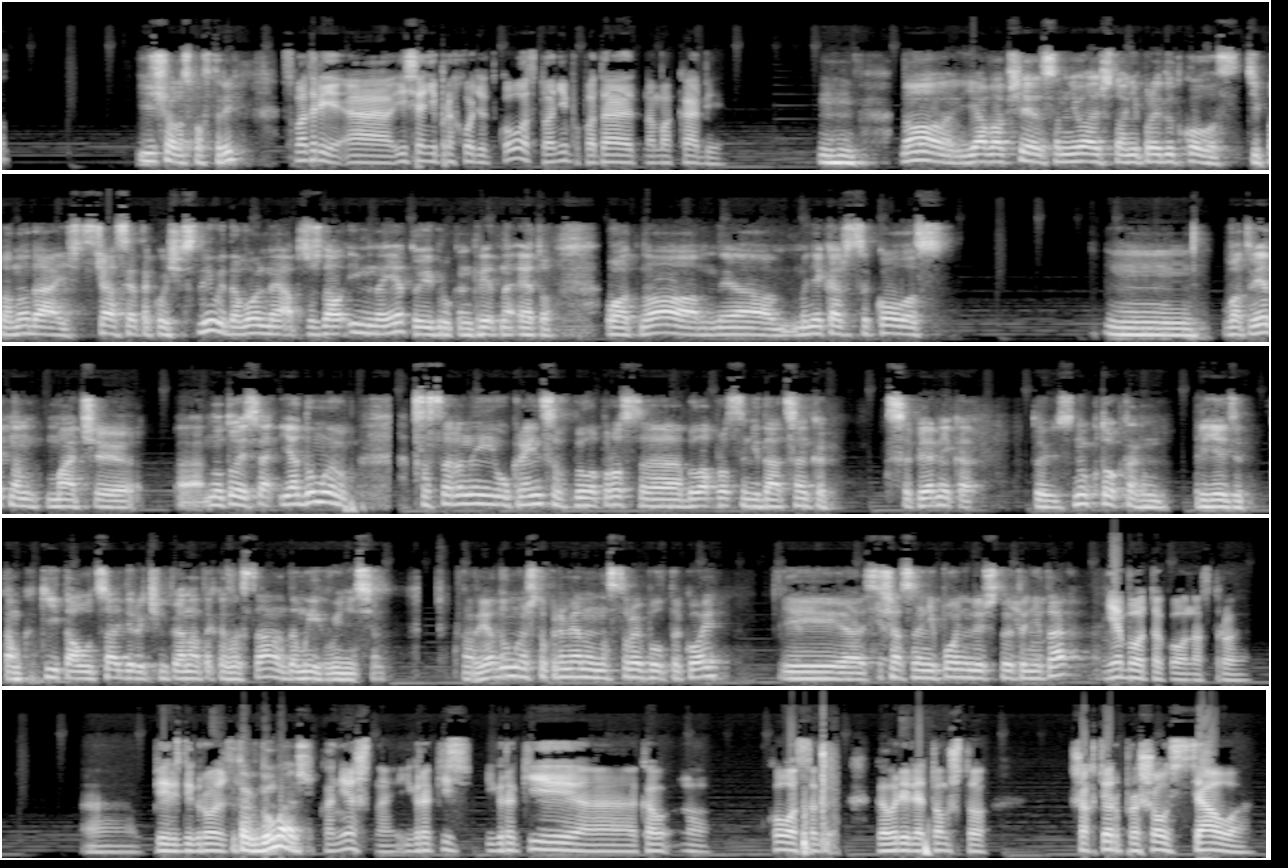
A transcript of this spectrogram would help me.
Еще раз повтори. Смотри, э, если они проходят Колос, то они попадают на Макаби. Угу. Но я вообще сомневаюсь, что они пройдут Колос. Типа, ну да, сейчас я такой счастливый, довольный, обсуждал именно эту игру, конкретно эту. Вот, но э, мне кажется, Колос в ответном матче ну, то есть, я думаю, со стороны украинцев было просто, была просто недооценка соперника. То есть, ну, кто там приедет, там какие-то аутсайдеры чемпионата Казахстана, да мы их вынесем. Я думаю, что примерно настрой был такой, и а, сейчас они поняли, что это не так. Не было такого настроя. А, перед игрой... Ты так думаешь? Конечно. Игроки, игроки ну, Колоса говорили о том, что Шахтер прошел с Тяуа,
